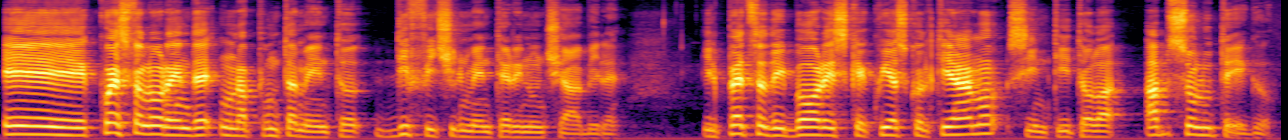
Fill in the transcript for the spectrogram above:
e questo lo rende un appuntamento difficilmente rinunciabile. Il pezzo dei Boris che qui ascoltiamo si intitola Absolute Ego.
